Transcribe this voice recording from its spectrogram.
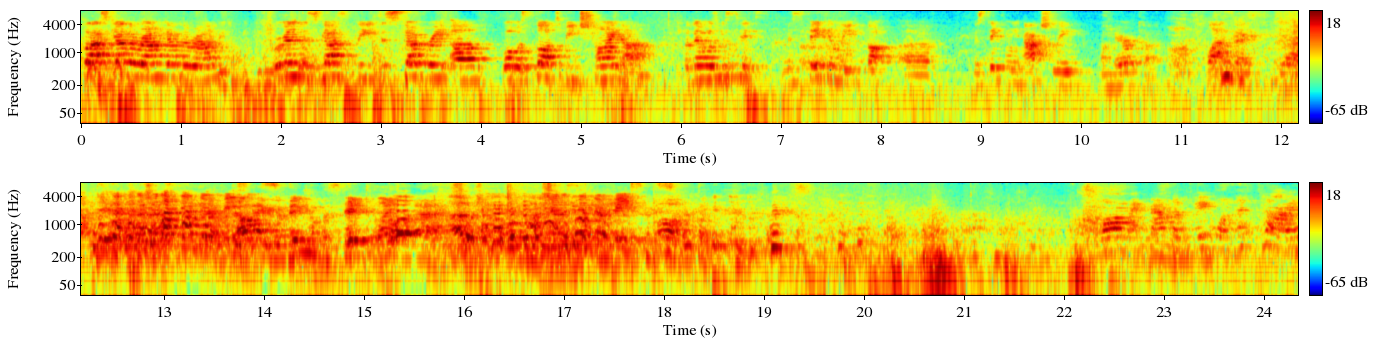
Class, gather around, gather around. We're going to discuss the discovery of what was thought to be China, but then was mista- mistakenly thought, uh, mistakenly actually America. Classic. Yeah. You should have seen their faces. Guy would make a mistake like that. You should have seen their faces. Mom, I found a big one this time.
